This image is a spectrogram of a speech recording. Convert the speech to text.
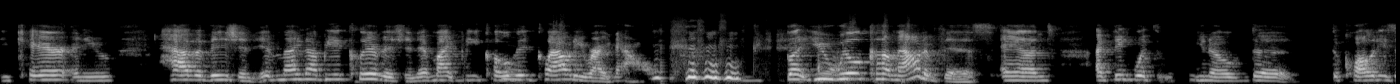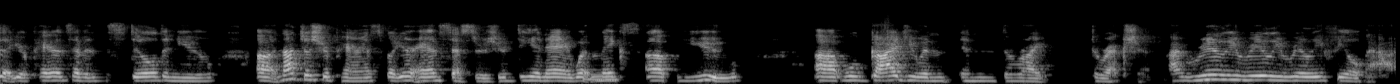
you care and you have a vision. It might not be a clear vision. It might be COVID cloudy right now, but you will come out of this. And I think with you know the the qualities that your parents have instilled in you, uh, not just your parents, but your ancestors, your DNA, what Mhm. makes up you, uh, will guide you in in the right direction. I really, really, really feel that.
